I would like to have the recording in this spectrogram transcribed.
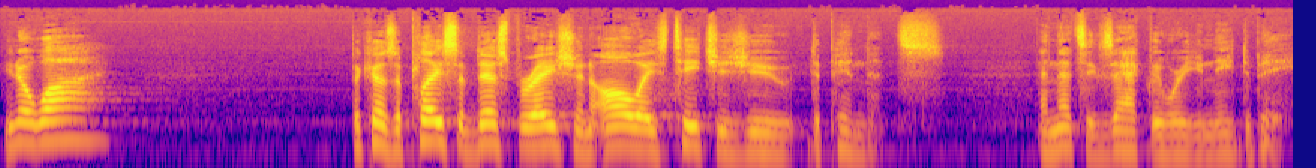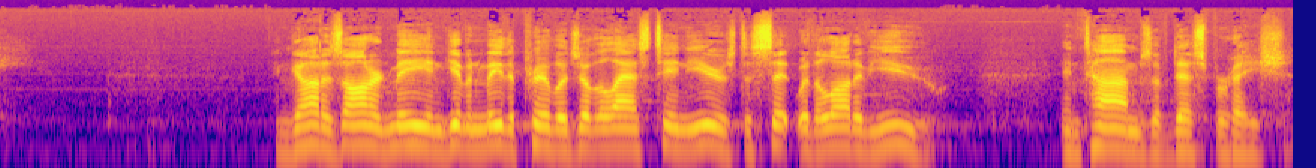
You know why? Because a place of desperation always teaches you dependence. And that's exactly where you need to be. And God has honored me and given me the privilege over the last 10 years to sit with a lot of you in times of desperation.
